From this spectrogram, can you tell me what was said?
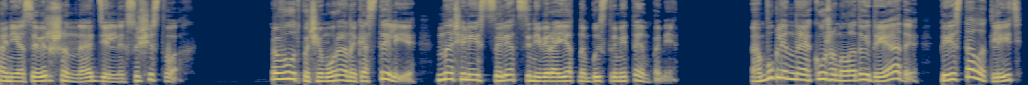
а не о совершенно отдельных существах. Вот почему раны Костелии начали исцеляться невероятно быстрыми темпами. Обугленная кожа молодой дриады перестала тлеть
